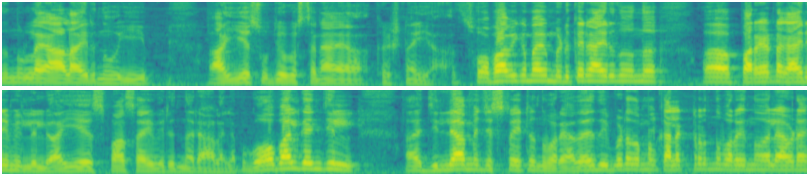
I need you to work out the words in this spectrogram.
നിന്നുള്ള ആളായിരുന്നു ഈ ഐ എസ് ഉദ്യോഗസ്ഥനായ കൃഷ്ണയ്യ. സ്വാഭാവികമായും മിടുക്കനായിരുന്നു എന്ന് പറയേണ്ട കാര്യമില്ലല്ലോ ഐ എ എസ് പാസ്സായി വരുന്ന ഒരാളല്ല. അപ്പോൾ ഗോപാൽഗഞ്ചിൽ ജില്ലാ മജിസ്ട്രേറ്റ് എന്ന് പറയും. അതായത് ഇവിടെ നമ്മൾ കലക്ടർ എന്ന് പറയുന്ന പോലെ അവിടെ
